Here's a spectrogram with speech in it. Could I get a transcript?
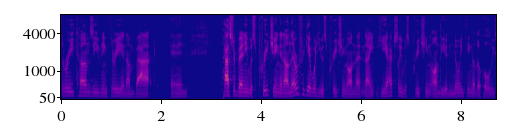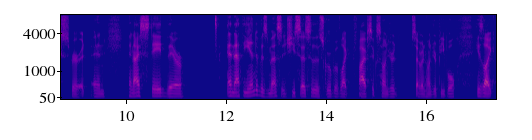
three comes, evening three, and I'm back. And Pastor Benny was preaching, and I'll never forget what he was preaching on that night. He actually was preaching on the anointing of the Holy Spirit. And and I stayed there. And at the end of his message, he says to this group of like five, 600, 700 people, he's like,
